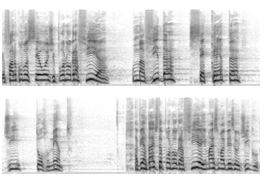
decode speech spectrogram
Eu falo com você hoje, pornografia, uma vida secreta de tormento. A verdade da pornografia, e mais uma vez eu digo,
